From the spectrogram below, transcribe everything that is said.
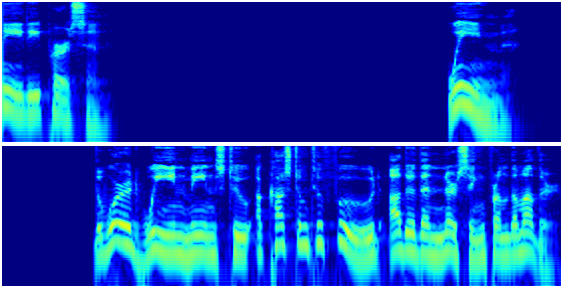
needy person. Wean. The word wean means to accustom to food other than nursing from the mother.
